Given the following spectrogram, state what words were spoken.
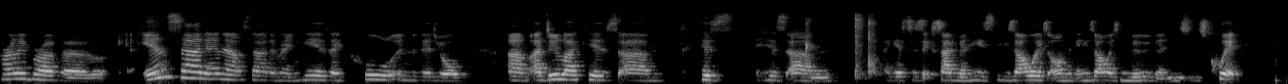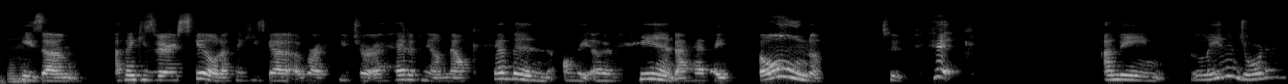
Carly Bravo, inside and outside the ring. He is a cool individual. Um, I do like his um, his his um, I guess his excitement. He's he's always on the he's always moving. He's he's quick. Mhm. He's um I think he's very skilled. I think he's got a bright future ahead of him. Now Kevin, on the other hand, I have a bone to pick. I mean, leaving Jordan.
